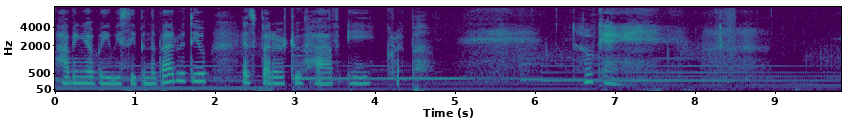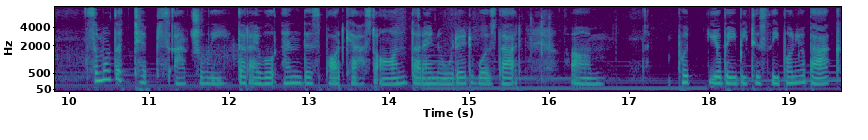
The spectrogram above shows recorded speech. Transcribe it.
having your baby sleep in the bed with you. It's better to have a crib. Okay. Some of the tips actually that I will end this podcast on that I noted was that um, put your baby to sleep on your back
